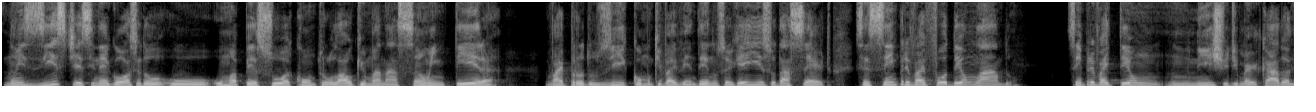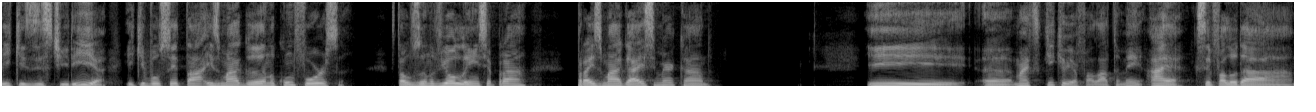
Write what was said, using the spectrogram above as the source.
não existe esse negócio do uma pessoa controlar o que uma nação inteira vai produzir, como que vai vender, não sei o que, e isso dá certo. Você sempre vai foder um lado. Sempre vai ter um, um nicho de mercado ali que existiria e que você está esmagando com força. Está usando violência para esmagar esse mercado. E. Uh, mas o que, que eu ia falar também? Ah, é. Que você falou da,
